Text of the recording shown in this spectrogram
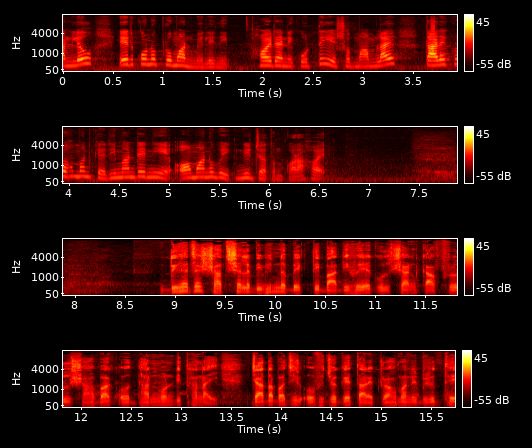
আনলেও এর কোনো প্রমাণ মেলেনি। হয়রানি করতে এসব মামলায় তারেক রহমানকে রিমান্ডে নিয়ে অমানবিক নির্যাতন করা হয়। দুই হাজার সাত সালে বিভিন্ন ব্যক্তি বাদী হয়ে গুলশান, কাফরুল, শাহবাগ ও ধানমন্ডি থানায় চাঁদাবাজির অভিযোগে তারেক রহমানের বিরুদ্ধে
